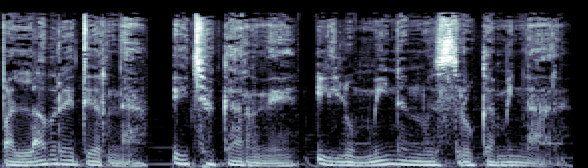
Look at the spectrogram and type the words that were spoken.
palabra eterna, hecha carne, ilumina nuestro caminar.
